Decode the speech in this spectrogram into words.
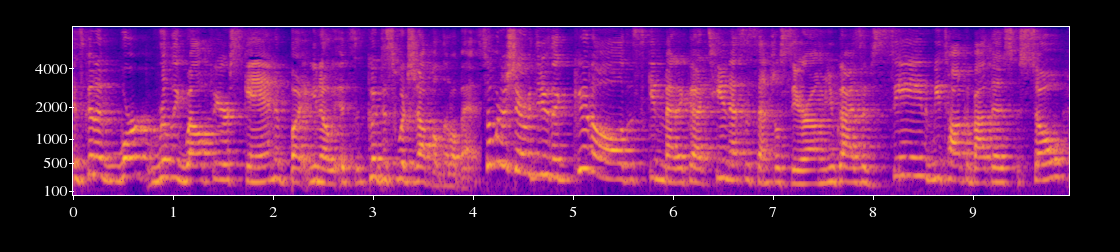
it's gonna work really well for your skin, but you know, it's good to switch it up a little bit. So I'm gonna share with you the good old SkinMedica TNS Essential Serum. You guys have seen me talk about this so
